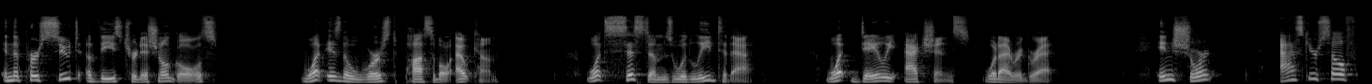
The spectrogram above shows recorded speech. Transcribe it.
In the pursuit of these traditional goals, what is the worst possible outcome? What systems would lead to that? What daily actions would I regret? In short, ask yourself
